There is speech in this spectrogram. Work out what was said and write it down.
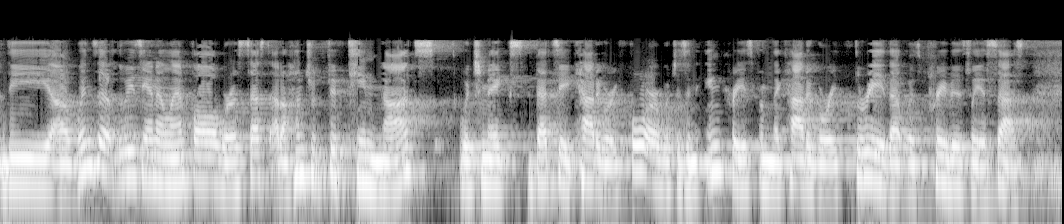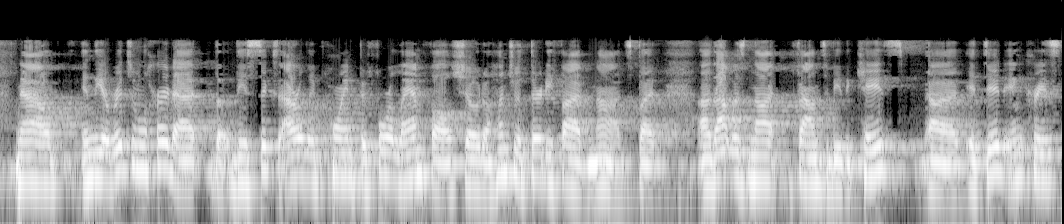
the uh, winds at Louisiana landfall were assessed at 115 knots, which makes Betsy category four, which is an increase from the category three that was previously assessed. Now, in the original HURDAT, the, the six hourly point before landfall showed 135 knots, but uh, that was not found to be the case. Uh, it did increase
